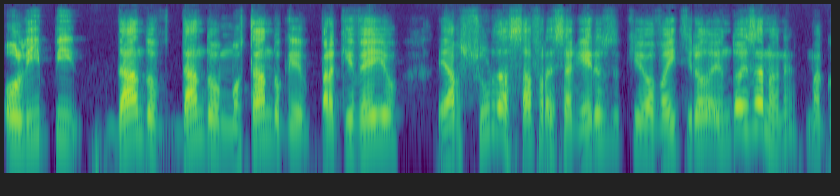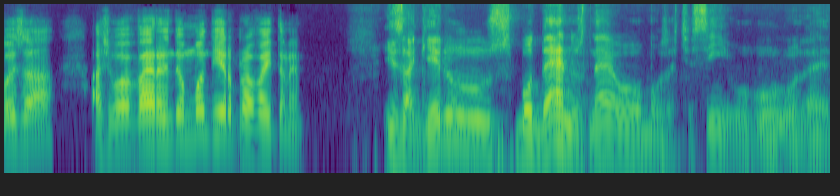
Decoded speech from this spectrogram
O Lipe dando, dando, mostrando que para que veio. É absurda a safra de zagueiros que o Havaí tirou em dois anos, né? Uma coisa, acho que vai render um bom dinheiro para o Havaí também. E zagueiros modernos, né, o Mozart? Assim, o, o, é,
